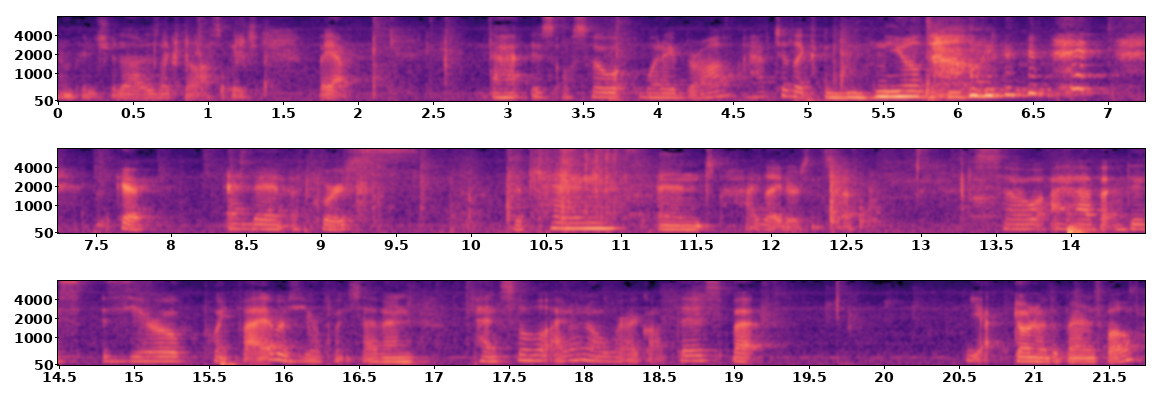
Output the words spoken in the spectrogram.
I'm pretty sure that is like the last page. But yeah, that is also what I brought. I have to like kneel down. okay, and then of course, the pens and highlighters and stuff. So I have this 0.5 or 0.7 pencil. I don't know where I got this, but yeah, don't know the brand as well.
